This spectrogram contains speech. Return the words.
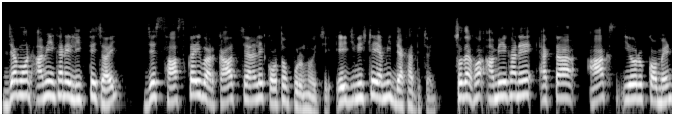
যেমন, আমি এখানে লিখতে চাই যে সাবস্ক্রাইবার কাজ চ্যানেলে কত পূরণ হয়েছে? এই জিনিসটাই আমি দেখাতে চাই। সো দেখো, আমি এখানে একটা আক্স ইয়োর কমেন্ট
